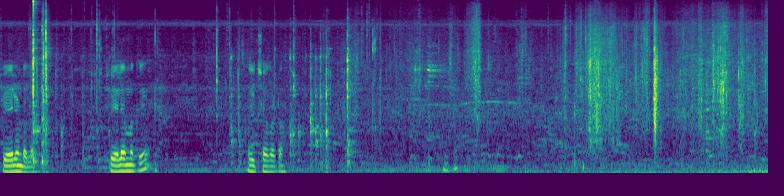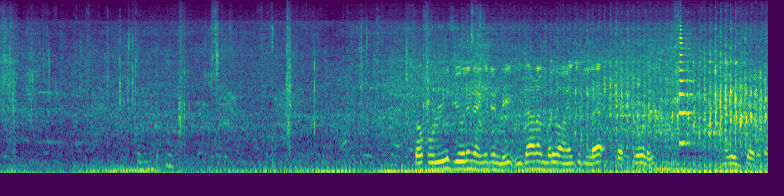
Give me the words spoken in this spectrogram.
ഫ്യൂൽ ഉണ്ടല്ലോ. ഫ്യൂൽ നമുക്ക് ഒഴിച്ചു നോക്കട്ടോ ഫുള്ള് ഫ്യൂലും കഴിഞ്ഞിട്ടുണ്ട്. ഇതാണ് നമ്മൾ വാങ്ങിച്ചിട്ടുള്ള പെട്രോൾ ഒഴിച്ചു നോക്കട്ടെ.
